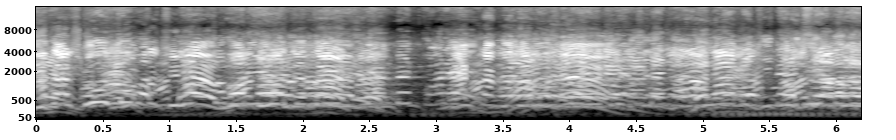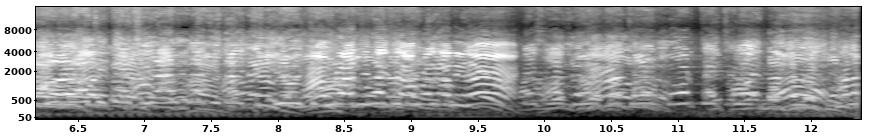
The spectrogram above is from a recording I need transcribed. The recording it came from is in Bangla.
জিতার সুযোগ তো ছিল ভোট ছিল জেতার একটা কথা বলতে আমরা জিতেছি আমরা জানি না আমরা জিতাইছি ভিক্ষা দিচ্ছে আপনাকে ভিক্ষা আপনি বেশি কথা বলছেন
